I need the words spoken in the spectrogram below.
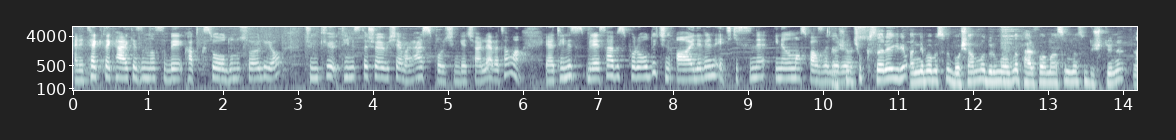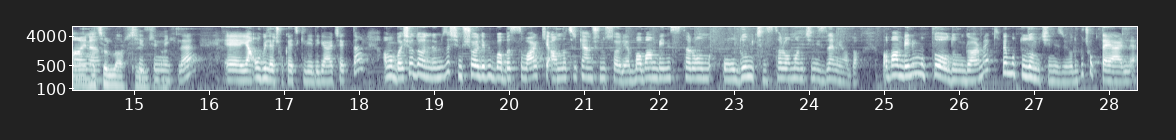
hani tek tek herkesin nasıl bir katkısı olduğunu söylüyor. Çünkü teniste şöyle bir şey var. Her spor için geçerli evet ama yani tenis bireysel bir spor olduğu için ailelerin etkisini inanılmaz fazla şunu görüyoruz. çok kısa araya gireyim. Anne babasının boşanma durumu olduğunda performansının nasıl düştüğünü e, Aynen. hatırlar seyirciler. Ee, yani o bile çok etkiliydi gerçekten. Ama başa döndüğümüzde şimdi şöyle bir babası var ki anlatırken şunu söylüyor. Babam beni star ol- olduğum için, star olmam için izlemiyordu. Babam benim mutlu olduğumu görmek ve mutluluğum için izliyordu. Bu çok değerli.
